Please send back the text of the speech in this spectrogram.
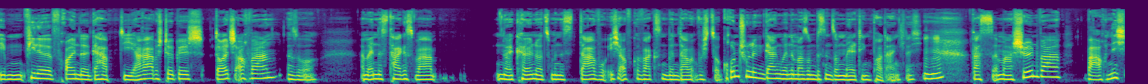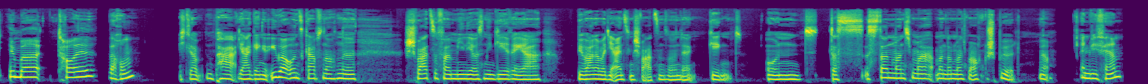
eben viele Freunde gehabt, die arabisch, türkisch, deutsch auch waren. Also am Ende des Tages war Neukölln oder zumindest da, wo ich aufgewachsen bin, da, wo ich zur Grundschule gegangen bin, immer so ein bisschen so ein Melting Pot eigentlich. Mhm. Was immer schön war, war auch nicht immer toll. Warum? Ich glaube, ein paar Jahrgänge über uns gab es noch eine schwarze Familie aus Nigeria. Wir waren aber die einzigen Schwarzen so in der Gegend. Und das ist dann manchmal, hat man dann manchmal auch gespürt. Ja. Inwiefern?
